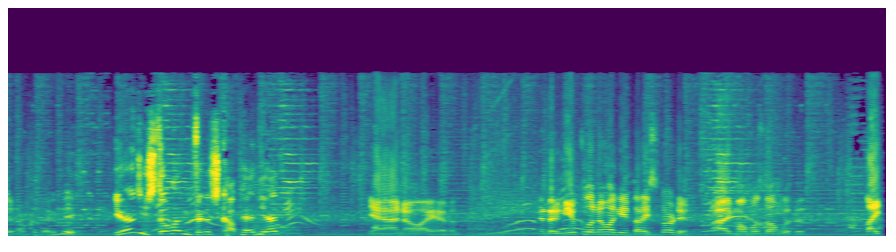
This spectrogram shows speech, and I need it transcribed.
General Kenobi. You guys, you still haven't finished Cuphead yet? Yeah, no, I haven't. And the new Klonoa game that I started, I'm almost done with it. Like,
